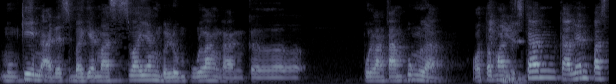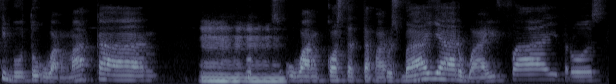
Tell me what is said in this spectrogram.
mungkin ada sebagian mahasiswa yang belum pulang kan ke pulang kampung lah. Otomatis kan kalian pasti butuh uang makan, Hmm, hmm, terus hmm. uang kos tetap harus bayar, wifi, terus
